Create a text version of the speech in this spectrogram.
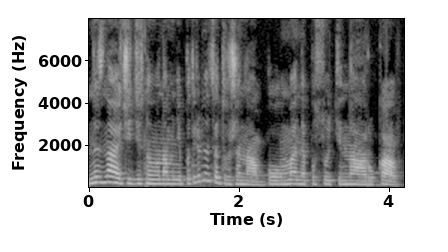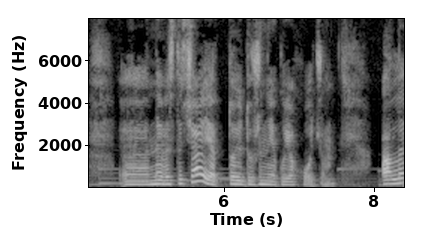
Не знаю, чи дійсно вона мені потрібна ця довжина, бо у мене, по суті, на рукав е, не вистачає тої довжини, яку я хочу. Але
